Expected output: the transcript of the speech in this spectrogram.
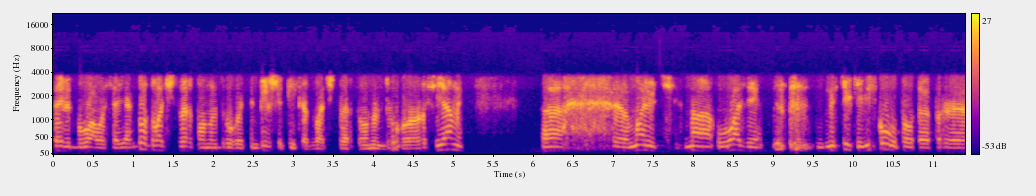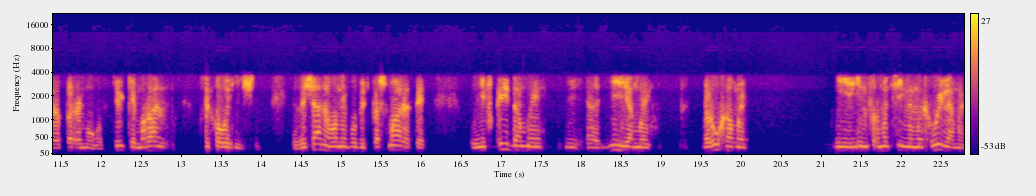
Це відбувалося як до 24.02, тим більше після 24.02 росіяни е, е, мають на увазі не стільки військову пе- е, пере- перемогу, скільки морально психологічну. Звичайно, вони будуть кошмарити і вкидами, і е, діями, рухами, і інформаційними хвилями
